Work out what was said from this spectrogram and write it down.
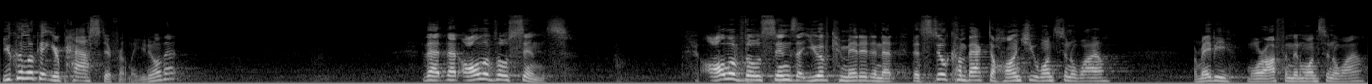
You can look at your past differently. You know that? That, that all of those sins, all of those sins that you have committed and that, that still come back to haunt you once in a while, or maybe more often than once in a while,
